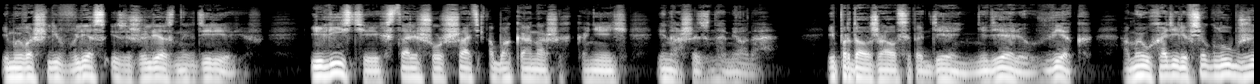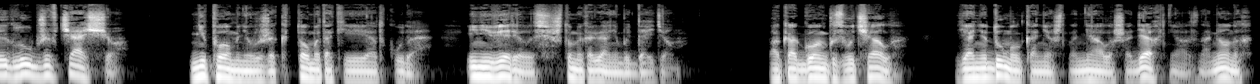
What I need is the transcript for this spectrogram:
и мы вошли в лес из железных деревьев и листья их стали шуршать о бока наших коней и наши знамена. И продолжался этот день, неделю, век, а мы уходили все глубже и глубже в чащу. Не помню уже, кто мы такие и откуда, и не верилось, что мы когда-нибудь дойдем. Пока гонг звучал, я не думал, конечно, ни о лошадях, ни о знаменах,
